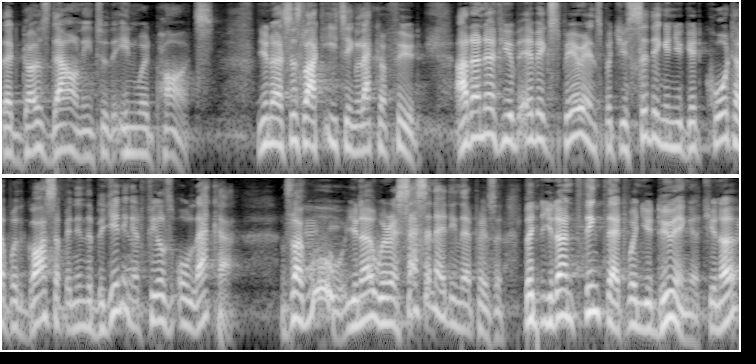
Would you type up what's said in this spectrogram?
that goes down into the inward parts. You know, it's just like eating lekker food. I don't know if you've ever experienced, but you're sitting and you get caught up with gossip, and in the beginning it feels all lekker. It's like, whoa, you know, we're assassinating that person. But you don't think that when you're doing it, you know?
